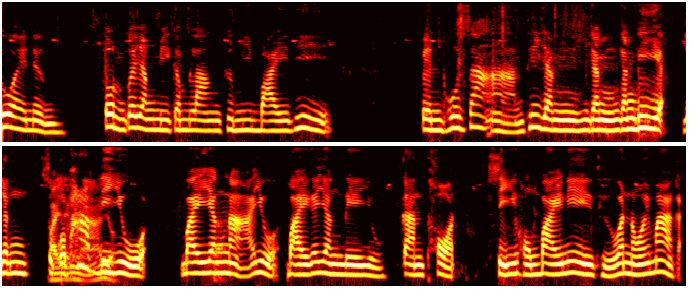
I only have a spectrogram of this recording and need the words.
ด้วยหนึ่งต้นก็ยังมีกำลังคือมีใบที่เป็นผู้สร้างอาหารที่ยังยังยังดีอะยังสุขภาพดีอยู่อะใบยังหนาอยู่อะใบก็ยังดีอยู่ การถอดสีของใบนี่ถือว่าน้อยมากอะ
